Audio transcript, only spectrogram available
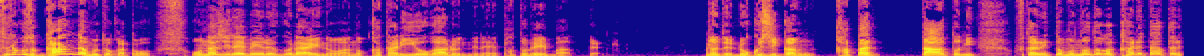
それこそガンダムとかと同じレベルぐらいのあの、語りようがあるんでね、パトレーバーって。なので、6時間語った後に、2人とも喉が枯れた後に、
